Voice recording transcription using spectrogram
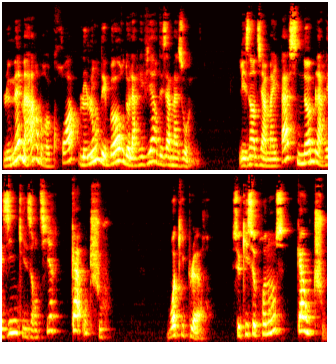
Le même arbre croît le long des bords de la rivière des Amazones. Les Indiens Maipas nomment la résine qu'ils en tirent caoutchouc. Bois qui pleure, ce qui se prononce caoutchouc.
